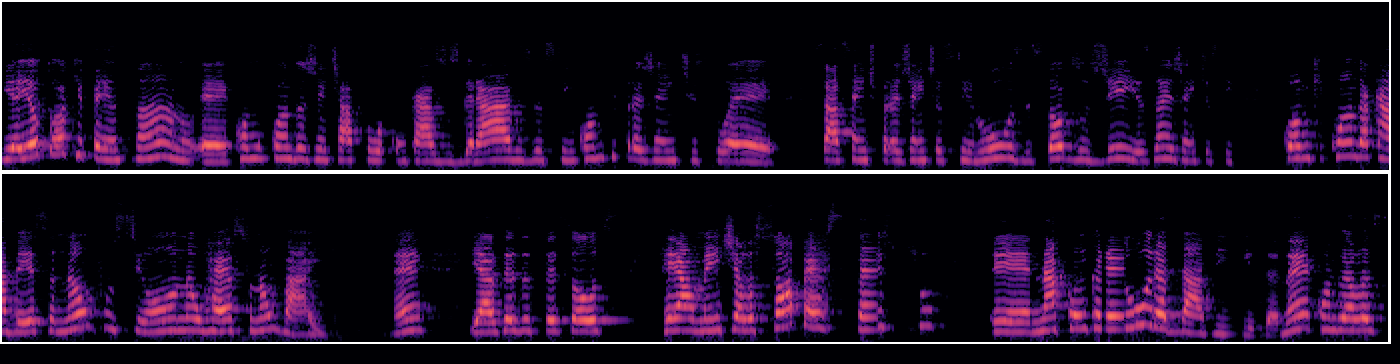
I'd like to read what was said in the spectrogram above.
E aí eu estou aqui pensando, é, como quando a gente atua com casos graves, assim, como que para gente isso é se acende para gente assim luzes todos os dias, né, gente? Assim, como que quando a cabeça não funciona, o resto não vai, né? E às vezes as pessoas realmente elas só percebem isso é, na concretura da vida, né? Quando elas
